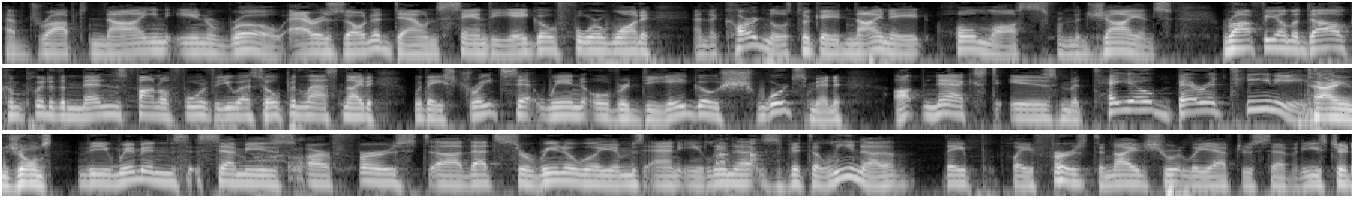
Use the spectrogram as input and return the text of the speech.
have dropped nine in a row. Arizona down San Diego 4 1, and the Cardinals took a 9 8 home loss from the Giants. Rafael Nadal completed the men's Final Four of the U.S. Open last night with a straight set win over Diego Schwartzman. Up next is Matteo Berrettini. Italian Jones. The women's semis are first. Uh, that's Serena Williams and Elina Svitolina. They play first tonight, shortly after 7 Eastern.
